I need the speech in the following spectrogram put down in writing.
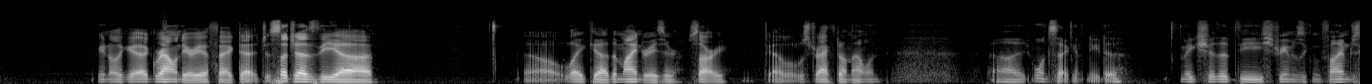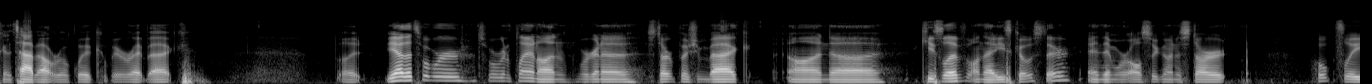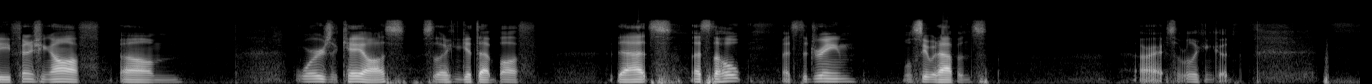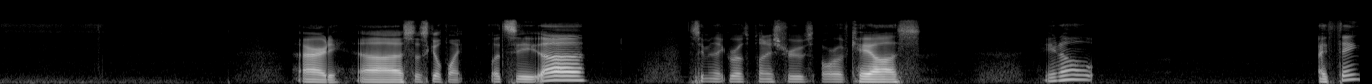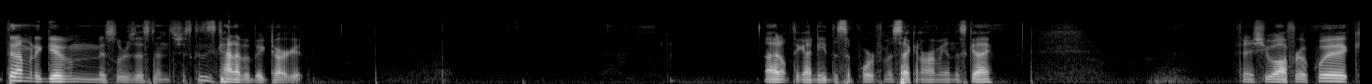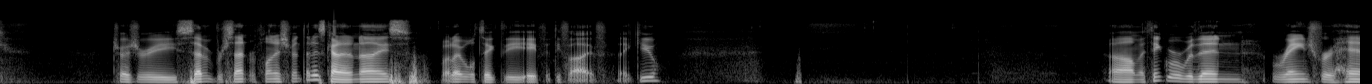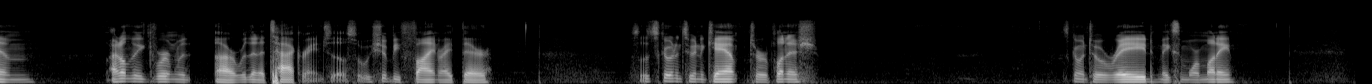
you know, like a ground area effect, uh, just such as the uh, uh, like uh, the Mind Razor. Sorry, got a little distracted on that one. Uh, one second, need to make sure that the stream is looking fine. I'm just gonna tab out real quick. I'll be right back. But yeah, that's what we're that's what we're gonna plan on. We're gonna start pushing back on uh, Kislev on that east coast there, and then we're also going to start, hopefully, finishing off um, Warriors of Chaos so that I can get that buff. That's that's the hope. That's the dream. We'll see what happens. All right, so we're looking good. Alrighty, uh, so skill point. Let's see. Uh, Stimulate growth, replenish troops, Aura of Chaos. You know, I think that I'm going to give him missile resistance just because he's kind of a big target. I don't think I need the support from a second army on this guy. Finish you off real quick. Treasury 7% replenishment. That is kind of nice, but I will take the 855. Thank you. Um, I think we're within range for him. I don't think we're in with, uh, within attack range though, so we should be fine right there. So let's go into an camp to replenish. Let's go into a raid, make some more money.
